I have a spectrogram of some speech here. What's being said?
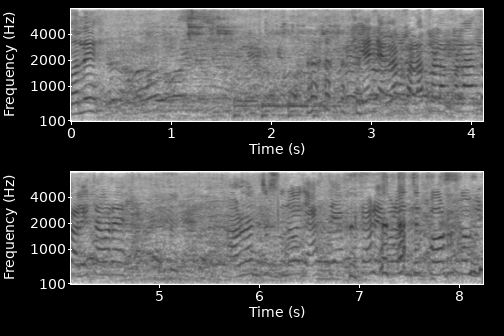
ಮಲೆ. ಏನೆಲ್ಲ ಫಳ ಪಳ ಪಳ ಪಳ ತೊಳಿತಾವ್ರೆ? ಅವಳಂತೂ ಸ್ನೋ ಜಾಸ್ತಿ ಹಾಕ್ಬಿಟ್ಟಾಳೆ ಪೌಡ್ರ್ ಕಮ್ಮಿ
